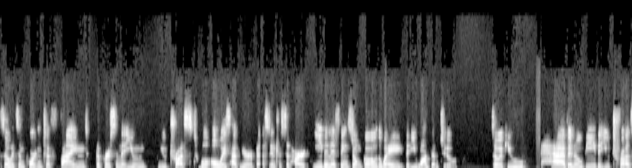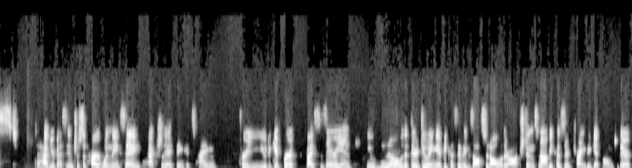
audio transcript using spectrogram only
So it's important to find the person that you you trust will always have your best interest at heart even if things don't go the way that you want them to. So if you have an ob that you trust to have your best interest at heart when they say actually i think it's time for you to give birth by cesarean, you know that they're doing it because they've exhausted all other options, not because they're trying to get home to their,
